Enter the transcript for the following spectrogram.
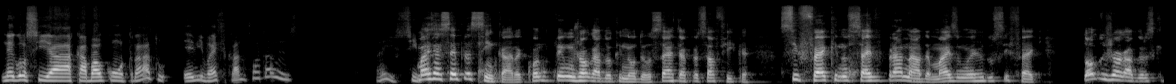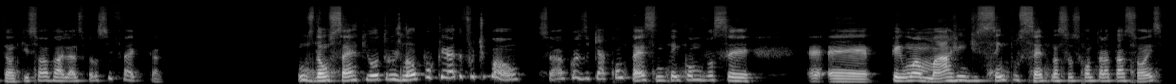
negociar, acabar o contrato, ele vai ficar no Fortaleza. É isso. simples. Mas é sempre assim, cara. Quando tem um jogador que não deu certo, a pessoa fica. Cifec não serve pra nada. Mais um erro do Cifec. Todos os jogadores que estão aqui são avaliados pelo Cifec, cara. Uns dão certo e outros não, porque é do futebol. Isso é uma coisa que acontece. Não tem como você é, é, ter uma margem de 100% nas suas contratações.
